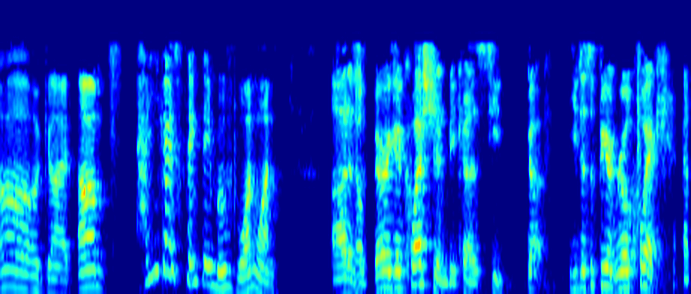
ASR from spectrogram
oh god. Um, how do you guys think they moved Wun Wun? Uh, that is Nope. a very good question because he got he disappeared real quick, and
